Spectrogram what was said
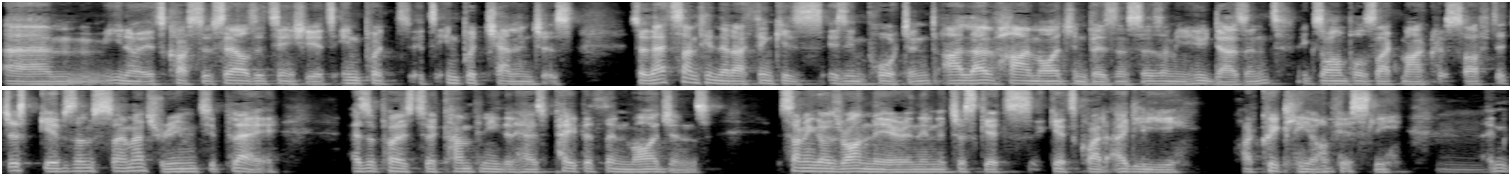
Um, you know, its cost of sales, essentially, its input, its input challenges. So that's something that I think is is important. I love high margin businesses. I mean, who doesn't? Examples like Microsoft, it just gives them so much room to play, as opposed to a company that has paper thin margins. Something goes wrong there, and then it just gets gets quite ugly quite quickly, obviously. Mm-hmm. And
